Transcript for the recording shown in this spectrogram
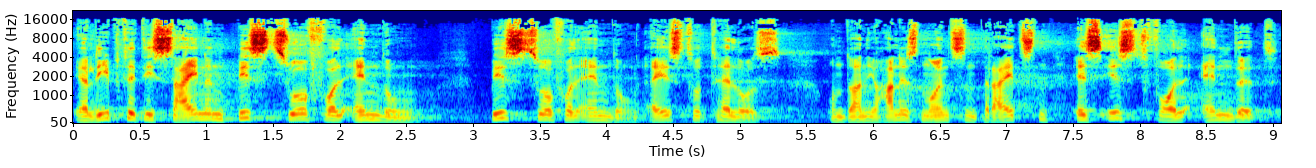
er liebte die Seinen bis zur Vollendung, bis zur Vollendung, Eistotelos. Und dann Johannes 19.13, es ist vollendet.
